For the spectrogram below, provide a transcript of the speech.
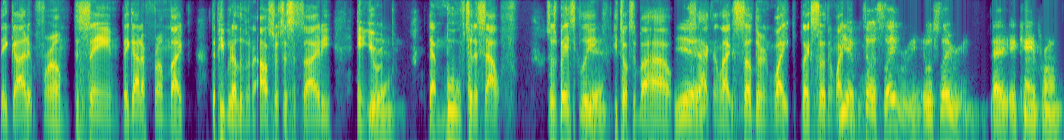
they got it from the same. They got it from like the people that live in the outskirts of society in Europe yeah. that moved to the south. So it's basically yeah. he talks about how yeah. he's acting like southern white, like southern white. Yeah, people. so it's slavery. It was slavery that it came from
